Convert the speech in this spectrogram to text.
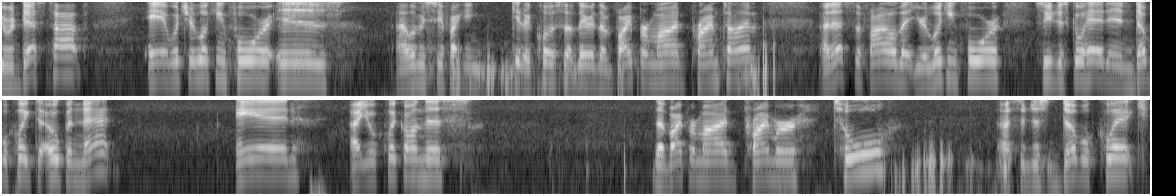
your desktop. And what you're looking for is, uh, let me see if I can get a close up there, the Viper Mod Primetime. Uh, that's the file that you're looking for. So you just go ahead and double click to open that. And uh, you'll click on this, the Viper Mod Primer tool. Uh, so just double click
